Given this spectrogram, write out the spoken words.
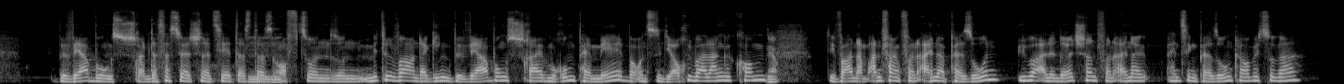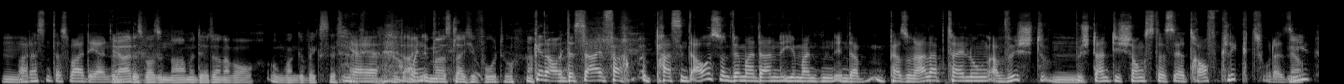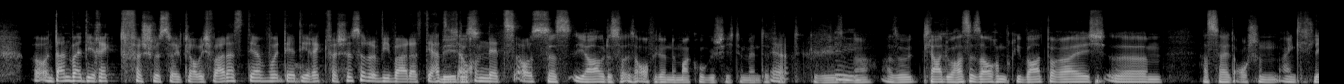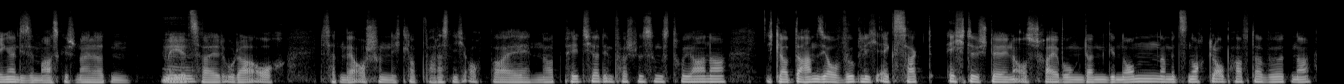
Bewerbungsschreiben. Das hast du ja schon erzählt, dass mhm. das oft so ein, so ein Mittel war und da ging Bewerbungsschreiben rum per Mail. Bei uns sind die auch überall angekommen. Ja. Die waren am Anfang von einer Person, überall in Deutschland, von einer einzigen Person, glaube ich sogar. Mhm. War das? Das war der, ne? Ja, das war so ein Name, der dann aber auch irgendwann gewechselt hat. Ja, ja. Und, und immer das gleiche Foto. Genau, und das sah einfach passend aus. Und wenn man dann jemanden in der Personalabteilung erwischt, mhm. bestand die Chance, dass er draufklickt oder sie. Ja. Und dann war direkt verschlüsselt, glaube ich. War das der, der direkt verschlüsselt oder wie war das? Der hat nee, sich das, auch im Netz aus. Das, ja, das ist auch wieder eine Makrogeschichte im Endeffekt ja. gewesen. Mhm. Ne? Also klar, du hast es auch im Privatbereich. Ähm, hast du halt auch schon eigentlich länger diese maßgeschneiderten Mails mhm. halt oder auch, das hatten wir auch schon, ich glaube, war das nicht auch bei NordPetya, dem Verschlüsselungstrojaner? Ich glaube, da haben sie auch wirklich exakt echte Stellenausschreibungen dann genommen, damit es noch glaubhafter wird, ne?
